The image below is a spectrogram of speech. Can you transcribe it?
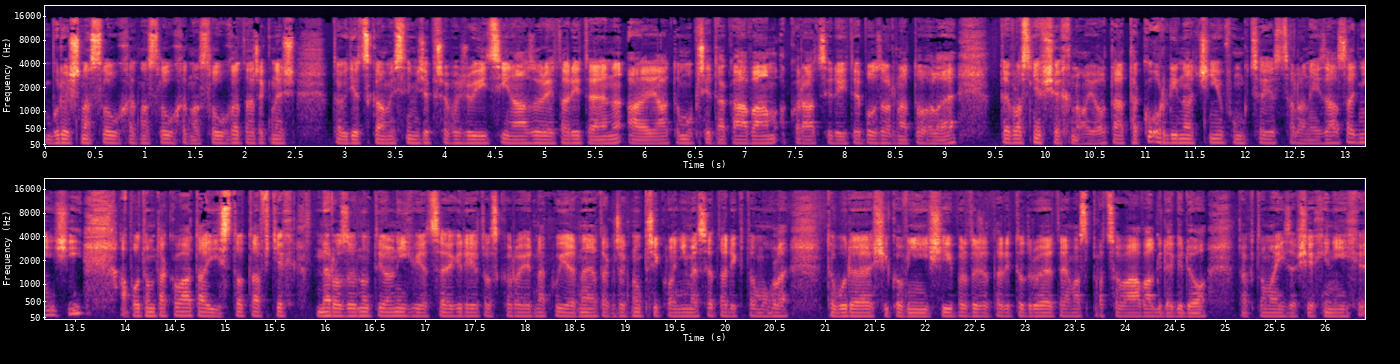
budeš naslouchat, naslouchat, naslouchat a řekneš, tak děcka, myslím, že převažující názor je tady ten já tomu přitakávám, akorát si dejte pozor na tohle, to je vlastně všechno. Jo? Ta, ta koordinační funkce je zcela nejzásadnější a potom taková ta jistota v těch nerozhodnutelných věcech, kdy je to skoro jedna ku jedné, tak řeknu, přikloníme se tady k tomuhle, to bude šikovnější, protože tady to druhé téma zpracovává kde kdo, tak to mají ze všech jiných e,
